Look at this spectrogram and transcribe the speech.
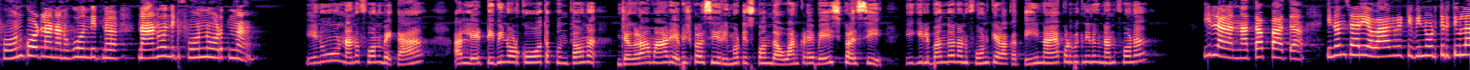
ಫೋನ್ ಕೊಡ್ಲ? ನನಗೂ ಒಂದಿಟ್ ನಾನು ಒಂದಿಟ್ ಫೋನ್ ನೋಡ್ತನ. ಏನು ನನ್ನ ಫೋನ್ ಬೇಕಾ? ಅಲ್ಲೇ ಟಿವಿ ನೋಡ್ಕೋತ ಕುಂತವನ. ಜಗಳ ಮಾಡಿ ಎಬಿಸ್ ಕಳಿಸಿ ರಿಮೋಟ್ ಇಸ್ಕೊಂಡ ಒಂದ್ ಕಡೆ ಬೇಯಿಸಿ ಕಳಿಸಿ. ಈಗ ಇಲ್ಲಿ ಬಂದು ನನ್ನ ಫೋನ್ ಕೇಳಕತ್ತಿ. ನಾ ಯಾಕೆ ಕೊಡ್ಬೇಕು ನಿನಗೆ ನನ್ನ ಫೋನ್ ಇಲ್ಲ ನಾ ತಪ್ಪಾತ. ಇನ್ನೊಂದ್ಸಾರಿ ಯಾವಾಗ ಟಿವಿ ನೋಡ್ತಿರ್ತಿಲ್ಲ.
